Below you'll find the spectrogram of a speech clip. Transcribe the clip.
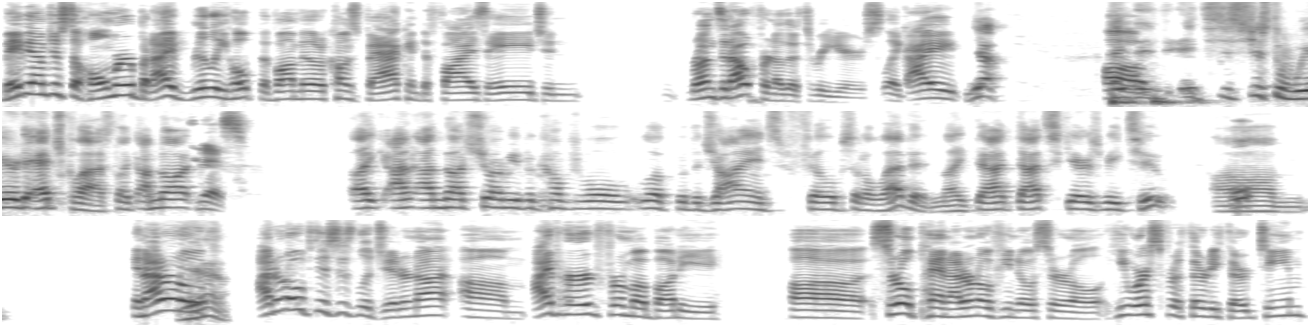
maybe I'm just a homer, but I really hope that Von Miller comes back and defies age and runs it out for another three years. Like I, Yeah. uh, It- it- it's just, just a weird edge class. Like, I'm not. it is. like I'm, I'm not sure I'm even comfortable. Look with the Giants, Phillips at eleven, like that. That scares me too. Well, Um, And I don't know. yeah, If, I don't know if this is legit or not. Um, I've heard from a buddy, uh, Cyril Penn. I don't know if you know Cyril. He works for 33rd Team,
